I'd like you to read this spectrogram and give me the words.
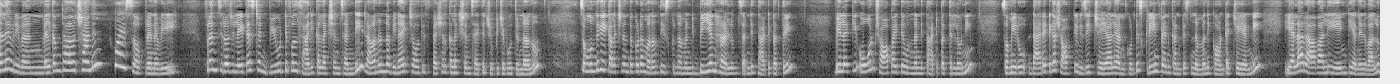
Hello everyone welcome to our channel voice of Pranavi friends ఈరోజు latest and beautiful sari collections అండి. రానున్న వినాయక చవితి స్పెషల్ కలెక్షన్స్ అయితే చూపించబోతున్నాను. సో ముందుగా ఈ కలెక్షన్ అంతా కూడా మనం తీసుకున్నామండి. బిఎన్ హ్యాండ్లూమ్స్ అండి తాటిపత్రి. వీళ్ళకి ఓన్ షాప్ అయితే ఉందండి తాటిపత్రిలోని. సో మీరు డైరెక్ట్గా షాప్కి విజిట్ చేయాలి అనుకుంటే స్క్రీన్ పైన కనిపిస్తున్న నెంబర్ని కాంటాక్ట్ చేయండి. ఎలా రావాలి ఏంటి అనేది వాళ్ళు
